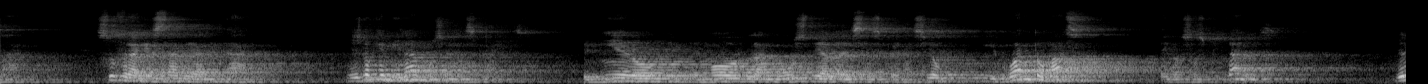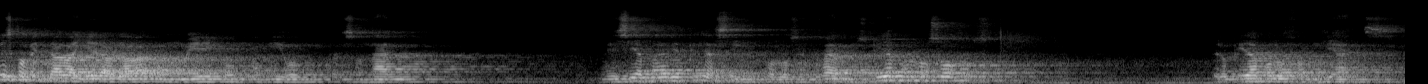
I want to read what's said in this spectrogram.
mal, sufran esta realidad. Y es lo que miramos en las calles. El miedo, el temor, la angustia, la desesperación y cuánto más en los hospitales. Yo les comentaba ayer, hablaba con un médico, amigo personal, me decía, Padre, pida así por los enfermos, pida por nosotros, pero pida por los familiares.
